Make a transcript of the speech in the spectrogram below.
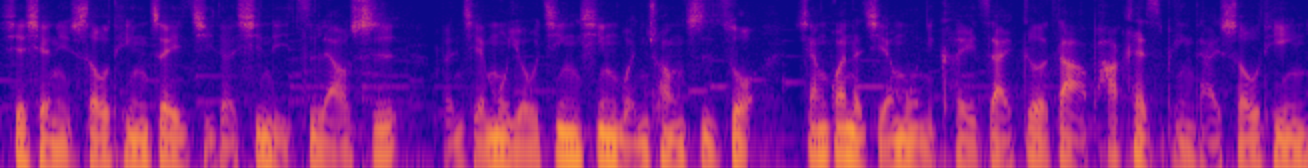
谢谢你收听这一集的心理治疗师。本节目由金星文创制作，相关的节目你可以在各大 Podcast 平台收听。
